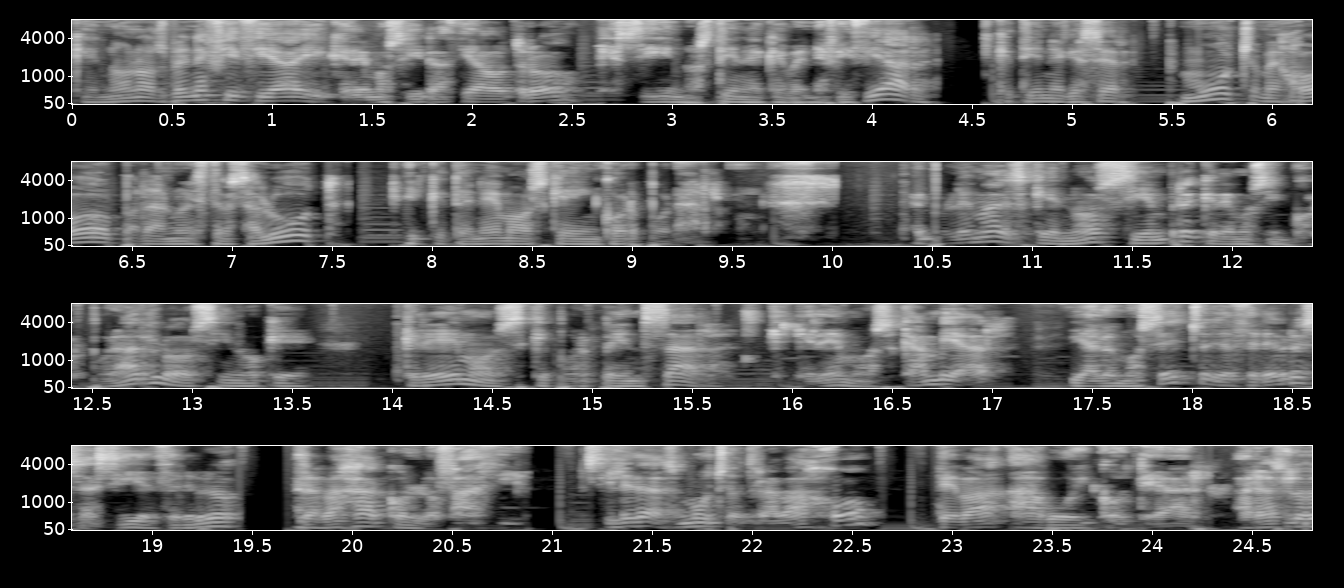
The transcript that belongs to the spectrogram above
que no nos beneficia y queremos ir hacia otro que sí nos tiene que beneficiar, que tiene que ser mucho mejor para nuestra salud y que tenemos que incorporar. El problema es que no siempre queremos incorporarlo, sino que creemos que por pensar que queremos cambiar, ya lo hemos hecho y el cerebro es así, el cerebro trabaja con lo fácil. Si le das mucho trabajo, te va a boicotear. Harás lo,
